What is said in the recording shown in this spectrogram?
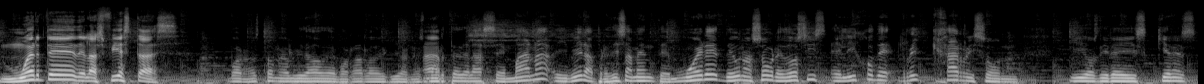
Muerte de las fiestas. Bueno, esto me he olvidado de borrarlo del guion. Es Ah. muerte de la semana. Y mira, precisamente, muere de una sobredosis el hijo de Rick Harrison. Y os diréis, ¿quién es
